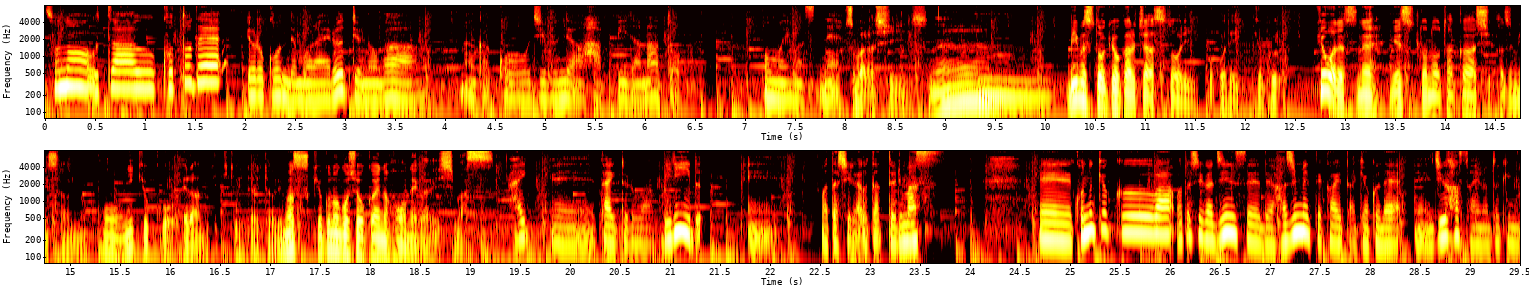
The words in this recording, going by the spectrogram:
その歌うことで喜んでもらえるっていうのがなんかこう自分ではハッピーだなと思いますね。素晴らしいですね。うん。ビームス東京カルチャーストーリーここで一曲。今日はですねゲストの高橋あずみさんの方に曲を選んできていただいております。曲のご紹介の方お願いします。はい、えータイトルは「Believe、えー私が歌っております、えーこの曲は私が人生で初めて書いた曲で、えー18歳の時に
